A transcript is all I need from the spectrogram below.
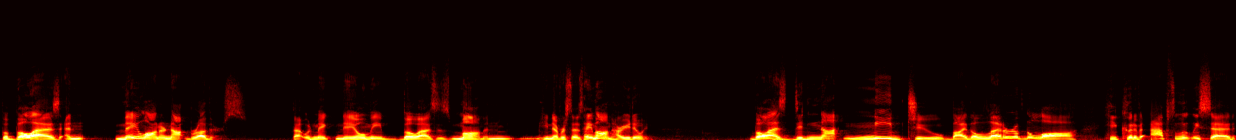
But Boaz and Mahlon are not brothers. That would make Naomi Boaz's mom, and he never says, Hey, mom, how are you doing? Boaz did not need to, by the letter of the law, he could have absolutely said,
